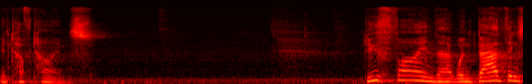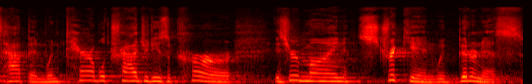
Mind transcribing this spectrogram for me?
in tough times? Do you find that when bad things happen, when terrible tragedies occur, is your mind stricken with bitterness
